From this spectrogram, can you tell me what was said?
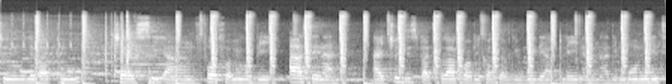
two Liverpool, Chelsea, and fourth for me will be Arsenal. I choose this particular four because of the way they are playing, and at the moment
